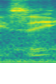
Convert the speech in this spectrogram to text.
easy.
